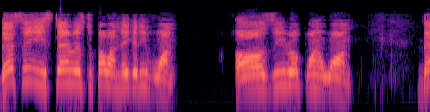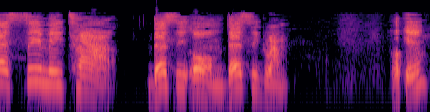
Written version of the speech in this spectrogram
Deci is 10 raised to power negative 1 or 0.1 decimeter, deciohm, decigram. Okay?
